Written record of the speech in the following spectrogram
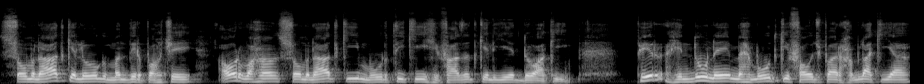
सोमनाथ के लोग मंदिर पहुँचे और वहाँ सोमनाथ की मूर्ति की हिफाजत के लिए दुआ की। फिर हिंदू ने महमूद की फ़ौज पर हमला किया।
